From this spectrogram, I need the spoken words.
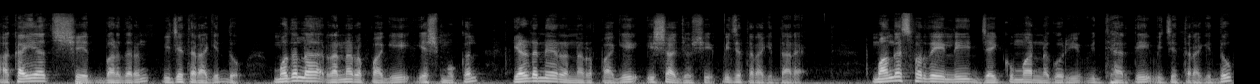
ಅಕಯತ್ ಶೇದ್ ಬರ್ದರನ್ ವಿಜೇತರಾಗಿದ್ದು, ಮೊದಲ ರನ್ನರ್ ಅಪ್ ಆಗಿ ಯಶ್ ಮುಕಲ್, ಎರಡನೇ ರನ್ನರ್ ಅಪ್ ಆಗಿ ಇಶಾ ಜೋಶಿ ವಿಜೇತರಾಗಿದ್ದಾರೆ. ಮಾಂಗ ಸ್ಪರ್ಧೆಯಲ್ಲಿ ಜೈಕುಮಾರ್ ನಗೋರಿ ವಿದ್ಯಾರ್ಥಿ ವಿಜೇತರಾಗಿದ್ದು,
